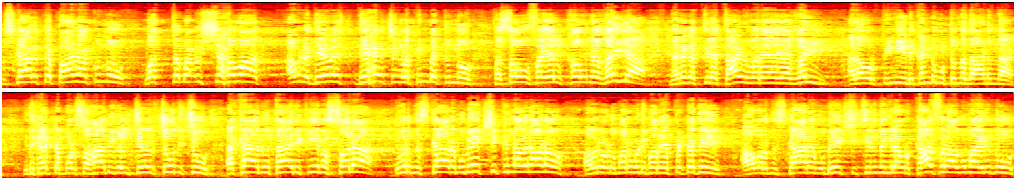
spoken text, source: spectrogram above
നിസ്കാരത്തെ പാഴാക്കുന്നു. അവരുടെ ദേവ ദേഹേച്ഛകളെ പിൻപറ്റുന്നു. നരകത്തിലെ താഴ്വരയായ ഗൈ അത് അവർ പിന്നീട് കണ്ടുമുട്ടുന്നതാണെന്നാണ്. ഇത് കേട്ടപ്പോൾ സഹാബികൾ ചിലർ ചോദിച്ചു അഖാനു താരിഖീന സല ഇവർ നിസ്കാരം ഉപേക്ഷിക്കുന്നവരാണോ? അവരോട് മറുപടി പറയപ്പെട്ടത് അവർ നിസ്കാരം ഉപേക്ഷിച്ചിരുന്നെങ്കിൽ അവർ കാഫിറാകുമായിരുന്നു.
